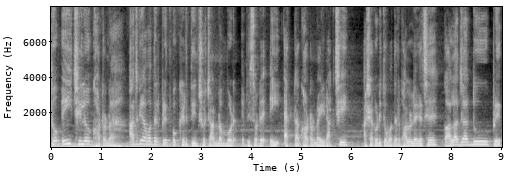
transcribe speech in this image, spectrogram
তো এই ছিল ঘটনা। আজকে আমাদের প্রেতপক্ষের তিনশো চার নম্বর এপিসোডে এই একটা ঘটনাই রাখছি। আশা করি তোমাদের ভালো লেগেছে। কালা জাদু, প্রেত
